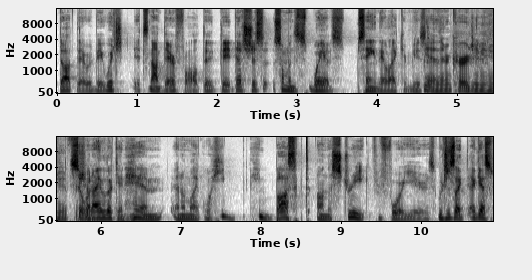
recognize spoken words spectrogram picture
thought they would be, which it's not their fault. They, they, that's just someone's way of saying they like your music. Yeah, they're encouraging you. So sure. when I look at him and I'm like, well, he he busked on the street for four years, which is like I guess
